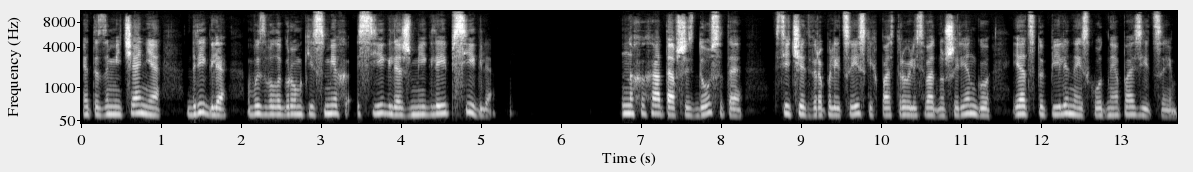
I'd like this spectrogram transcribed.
Это замечание Дригля вызвало громкий смех Сигля, Жмигля и Псигля. Нахохотавшись досыта, все четверо полицейских построились в одну шеренгу и отступили на исходные позиции.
